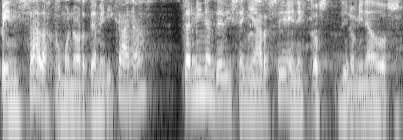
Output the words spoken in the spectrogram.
pensadas como norteamericanas, terminan de diseñarse en estos denominados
